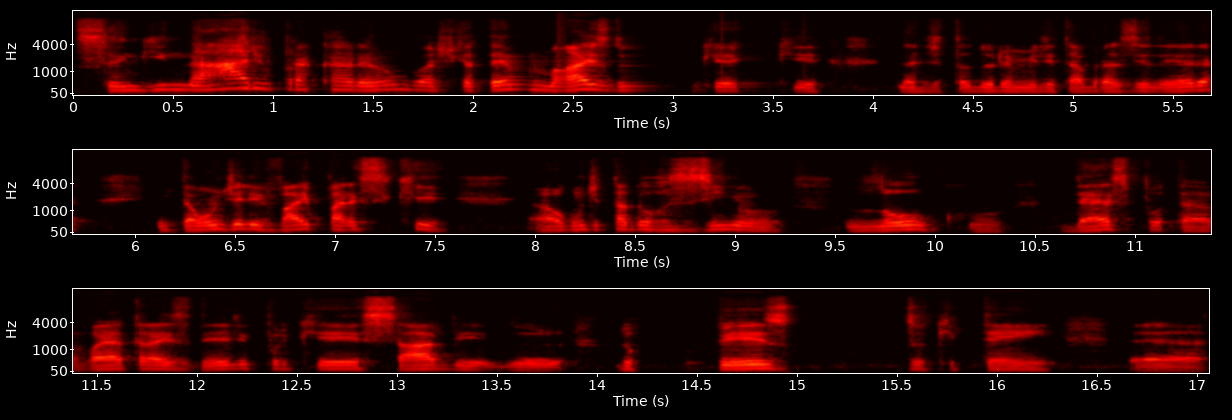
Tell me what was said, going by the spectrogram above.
sanguinário pra caramba, acho que até mais do que, que na ditadura militar brasileira. Então, onde ele vai, parece que algum ditadorzinho louco, déspota, vai atrás dele porque sabe do, do peso que tem é,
